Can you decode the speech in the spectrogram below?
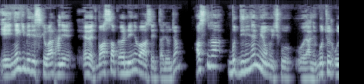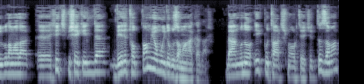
e, ne gibi riski var? Hani evet WhatsApp örneğini bahsetti Ali Hocam. Aslında bu dinlemiyor mu hiç bu yani bu tür uygulamalar e, hiçbir şekilde veri toplamıyor muydu bu zamana kadar? Ben bunu ilk bu tartışma ortaya çıktığı zaman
